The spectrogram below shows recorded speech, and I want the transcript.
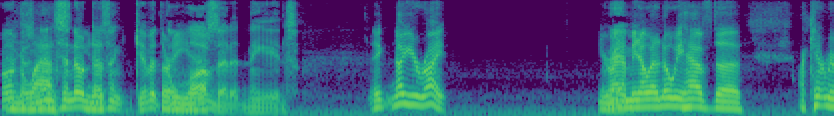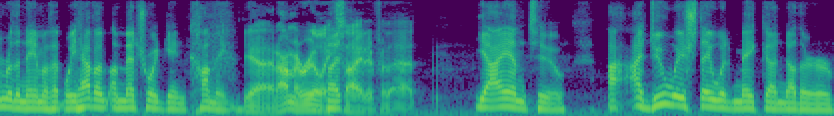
Well, in the because last, Nintendo you know, doesn't give it the 30 love years. that it needs. Eh, No, you're right. You're right. I mean, I know we have the, I can't remember the name of it. But we have a, a Metroid game coming. Yeah, and I'm really But- excited for that. Yeah, I am too. I, I do wish they would make another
